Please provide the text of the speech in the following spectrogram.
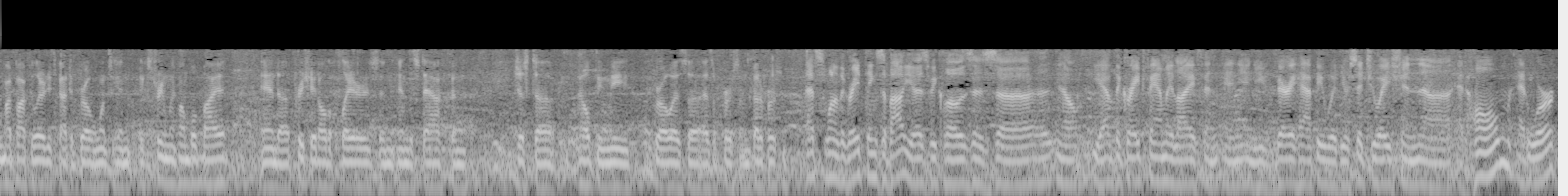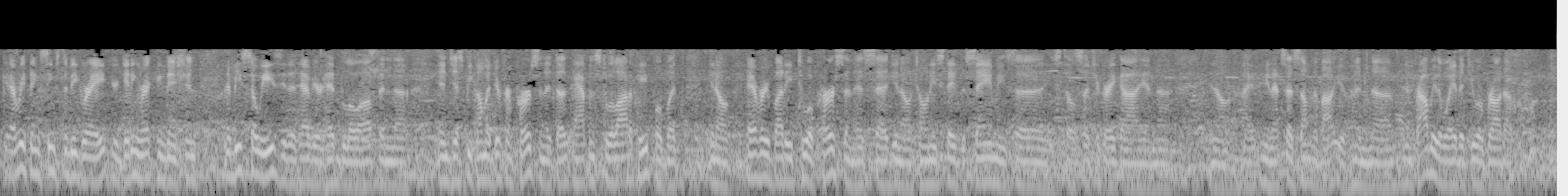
my popularity's got to grow, once again, extremely humbled by it and uh, appreciate all the players and, and the staff and just uh, helping me grow as a, as a person, better person. That's one of the great things about you as we close is, uh, you know, you have the great family life and, and, and you're very happy with your situation uh, at home, at work. Everything seems to be great. You're getting recognition. And it'd be so easy to have your head blow up and, uh, and just become a different person. It does, happens to a lot of people, but, you know, everybody to a person has said, you know, Tony stayed the same. He's, uh, he's still such a great guy. And, uh, you know, I, I mean, that says something about you and, uh, and probably the way that you were brought up.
